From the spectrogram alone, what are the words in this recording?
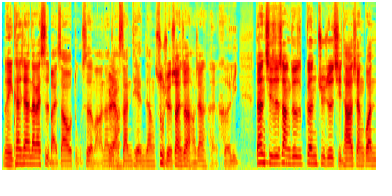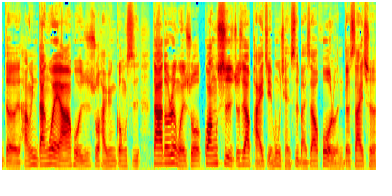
那你看，现在大概四百艘堵塞嘛，那这样三天这样数学算一算，好像很合理。但其实上就是根据就是其他相关的航运单位啊，或者是说海运公司，大家都认为说，光是就是要排解目前四百艘货轮的塞车，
